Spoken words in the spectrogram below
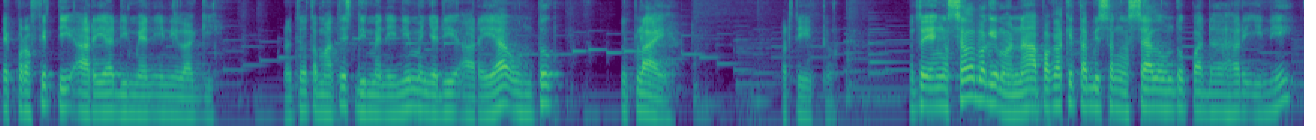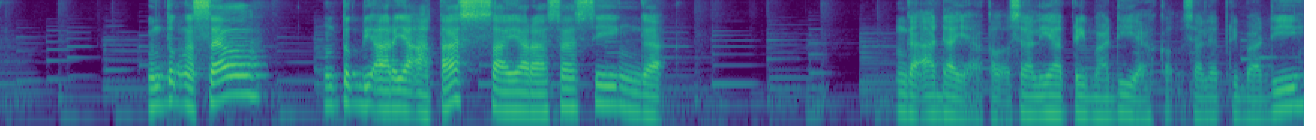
take profit di area demand ini lagi. Berarti otomatis demand ini menjadi area untuk supply. Seperti itu. Untuk yang nge-sell bagaimana? Apakah kita bisa nge-sell untuk pada hari ini? Untuk nge-sell untuk di area atas saya rasa sih nggak nggak ada ya. Kalau saya lihat pribadi ya kalau saya lihat pribadi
